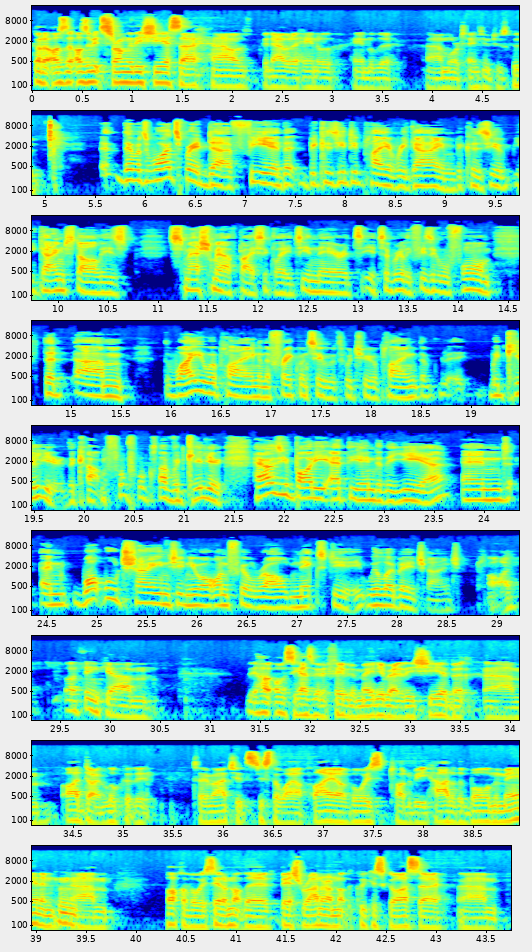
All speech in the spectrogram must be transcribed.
got I, was, I was a bit stronger this year, so uh, I've been able to handle handle the uh, more attention, which was good. There was widespread uh, fear that because you did play every game, because your, your game style is smash mouth, basically, it's in there, it's it's a really physical form, that um, the way you were playing and the frequency with which you were playing the, would kill you. The Carlton Football Club would kill you. How is your body at the end of the year, and and what will change in your on-field role next year? Will there be a change? Oh, I, I think um, there obviously has been a fair bit of media about it this year, but um, I don't look at it too much. It's just the way I play. I've always tried to be hard at the ball and the man, and um, like I've always said, I'm not the best runner. I'm not the quickest guy, so um,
